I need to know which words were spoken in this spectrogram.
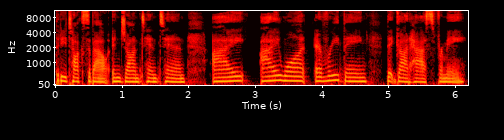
that He talks about in John 10 10. I, I want everything that God has for me.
